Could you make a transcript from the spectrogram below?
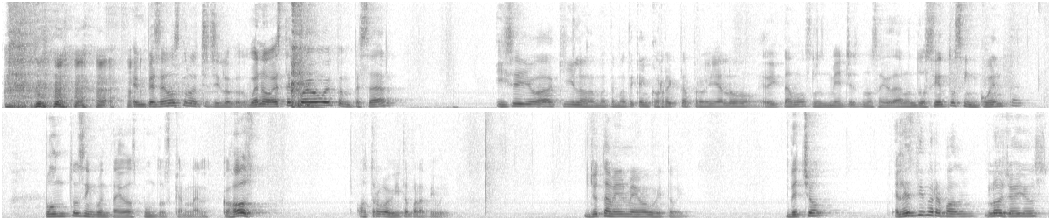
Empecemos con los chachilocos. Bueno, este juego, güey, para empezar, hice yo aquí la matemática incorrecta, pero ya lo editamos. Los midgets nos ayudaron. 250.52 puntos, carnal. Cojos, otro huevito para ti, güey. Yo también me llevo huevito, güey. De hecho, el SD Rebel, los yoyos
